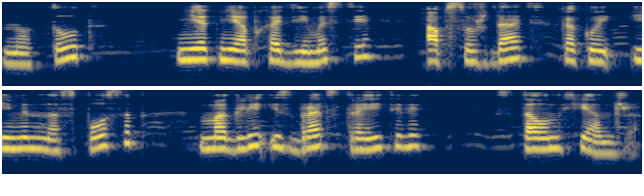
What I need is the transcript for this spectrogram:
Но тут нет необходимости обсуждать, какой именно способ могли избрать строители Стоунхенджа.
